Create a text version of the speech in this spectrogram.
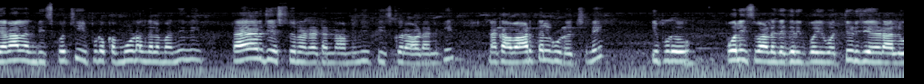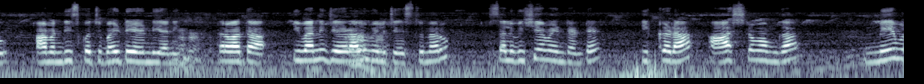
జనాలను తీసుకొచ్చి ఇప్పుడు ఒక మూడు వందల మందిని తయారు చేస్తున్నాడట నా మీద తీసుకురావడానికి. నాకు ఆ వార్తలు కూడా వచ్చినాయి. ఇప్పుడు పోలీస్ వాళ్ళ దగ్గరికి పోయి ఒత్తిడి చేయడాలు ఆమెను తీసుకొచ్చి బయట వేయండి అని. తర్వాత ఇవన్నీ చేయడాలు వీళ్ళు చేస్తున్నారు. అసలు విషయం ఏంటంటే ఇక్కడ ఆశ్రమంగా మేము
